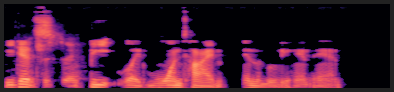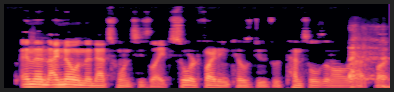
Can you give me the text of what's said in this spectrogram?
He gets beat like one time in the movie hand to hand. And then I know in the next ones he's like sword fighting kills dudes with pencils and all that, but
